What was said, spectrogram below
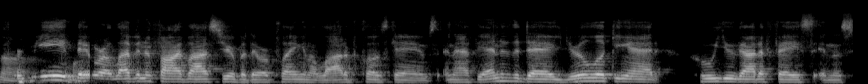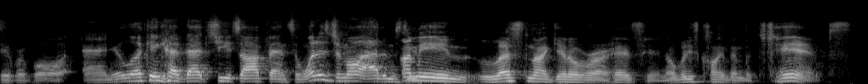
No, for me, they were 11 and five last year, but they were playing in a lot of close games. And at the end of the day, you're looking at who you got to face in the Super Bowl, and you're looking at that Chiefs offense. And what does Jamal Adams do? I mean, let's not get over our heads here. Nobody's calling them the champs.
